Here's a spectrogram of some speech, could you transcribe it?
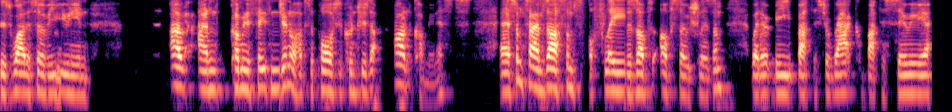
This is why the Soviet mm-hmm. Union uh, and communist states in general have supported countries that aren't communists. Uh, sometimes are some sort of flavors of, of socialism, whether it be Ba'athist Iraq, Ba'athist Syria,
